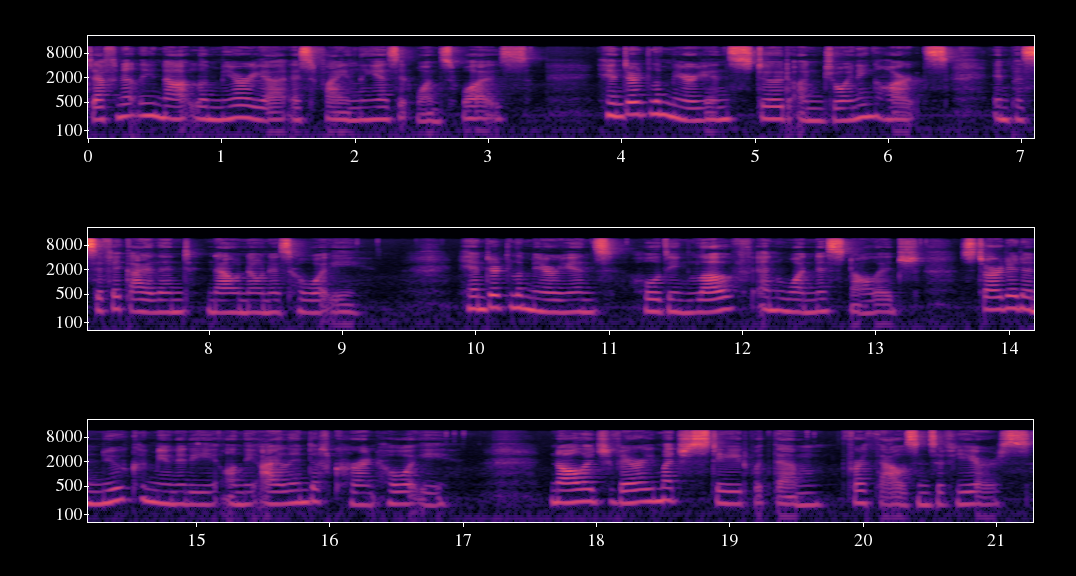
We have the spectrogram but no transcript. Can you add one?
definitely not Lemuria as finely as it once was. Hindered Lemurians stood on joining hearts in Pacific Island, now known as Hawaii. Hindered Lemurians, holding love and oneness knowledge, started a new community on the island of current Hawaii. Knowledge very much stayed with them for thousands of years.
